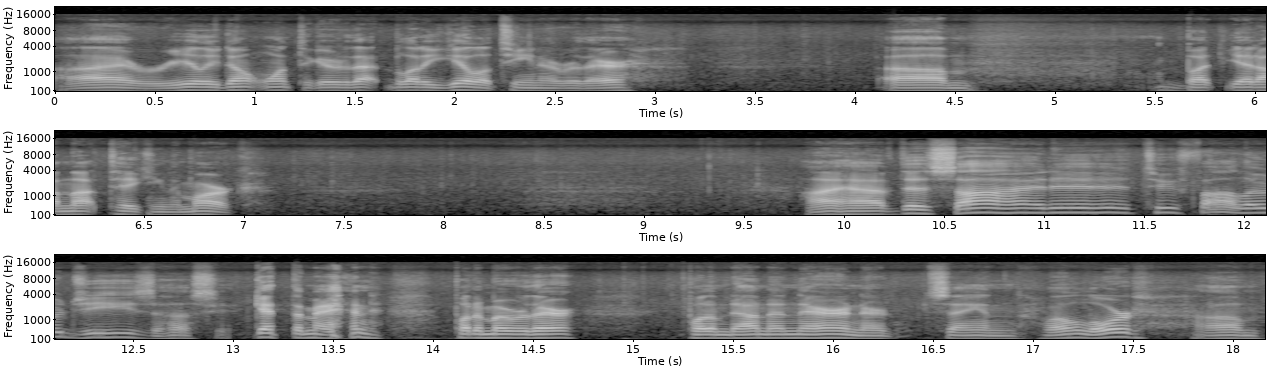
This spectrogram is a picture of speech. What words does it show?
I really don't want to go to that bloody guillotine over there. Um, but yet I'm not taking the mark. I have decided to follow Jesus. Get the man, put him over there, put him down in there, and they're saying, Well, Lord, um,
